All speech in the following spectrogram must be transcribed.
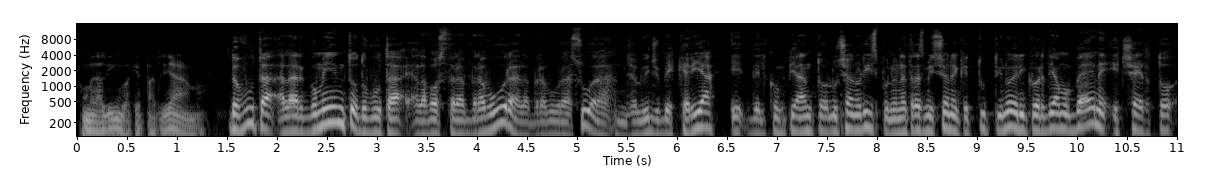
come la lingua che parliamo dovuta all'argomento, dovuta alla vostra bravura, alla bravura sua, Gianluigi Beccaria, e del compianto Luciano Rispoli, una trasmissione che tutti noi ricordiamo bene e certo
